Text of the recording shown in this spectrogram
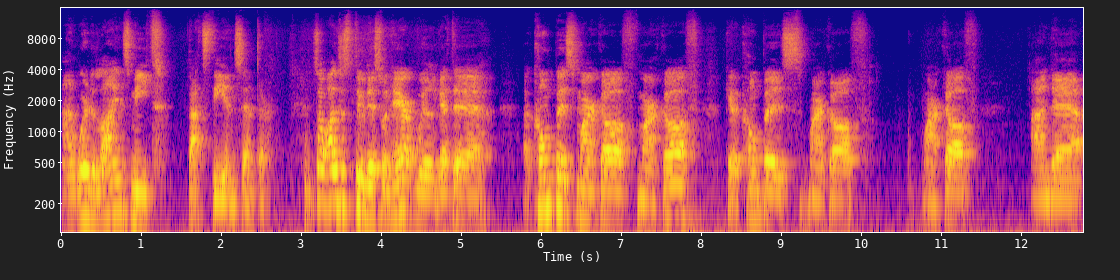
And where the lines meet, that's the in-center. So I'll just do this one here. We'll get a, a compass, mark off, mark off, get a compass, mark off, mark off, and uh,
